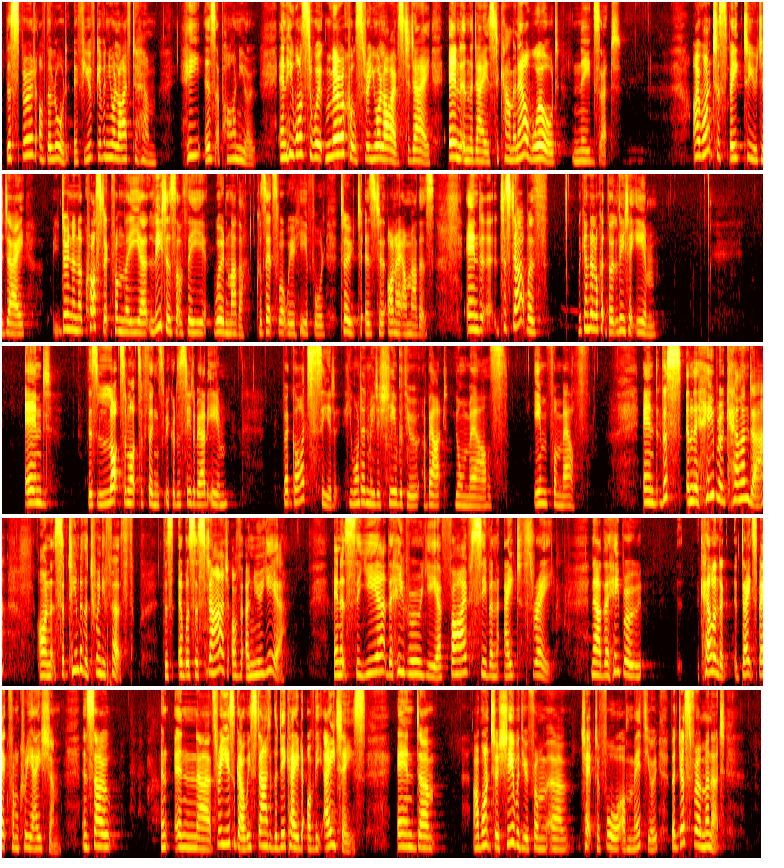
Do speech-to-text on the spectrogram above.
The Spirit of the Lord, if you've given your life to Him, He is upon you. And He wants to work miracles through your lives today and in the days to come. And our world needs it. I want to speak to you today doing an acrostic from the uh, letters of the word mother because that's what we're here for too, to, is to honour our mothers. And uh, to start with, we're going to look at the letter M. And there's lots and lots of things we could have said about M. But God said He wanted me to share with you about your mouths. M for mouth. And this, in the Hebrew calendar, on September the 25th, this, it was the start of a new year. And it's the year, the Hebrew year 5783. Now, the Hebrew calendar dates back from creation. And so, in, in uh, three years ago, we started the decade of the 80s. And um, I want to share with you from uh, chapter 4 of Matthew, but just for a minute,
